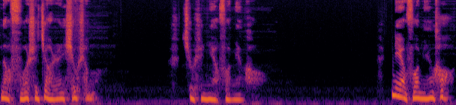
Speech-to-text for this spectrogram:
那佛是叫人修什么？就是念佛名号，念佛名号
